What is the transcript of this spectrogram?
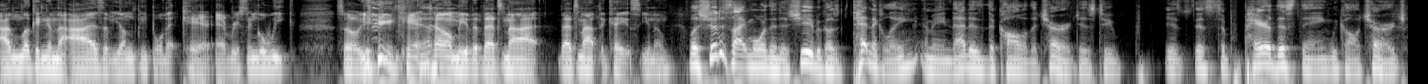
I'm looking in the eyes of young people that care every single week. So you can't tell me that that's not that's not the case. You know. Well, it should excite more than just you because technically, I mean, that is the call of the church is to is, is to prepare this thing we call church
